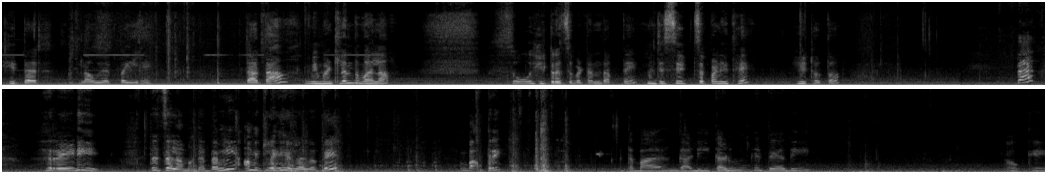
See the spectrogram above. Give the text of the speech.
ही तर लावूयात पहिले. तर आता मी म्हटलं ना तुम्हाला सो हिटरचं बटन दाबते. म्हणजे सीटचं पण इथे हिट होतं. पॅक रेडी तर चला मग आता मी अमितला घ्यायला जाते. बापरे. आता बा गाडी काढून घेते आधी. ओके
